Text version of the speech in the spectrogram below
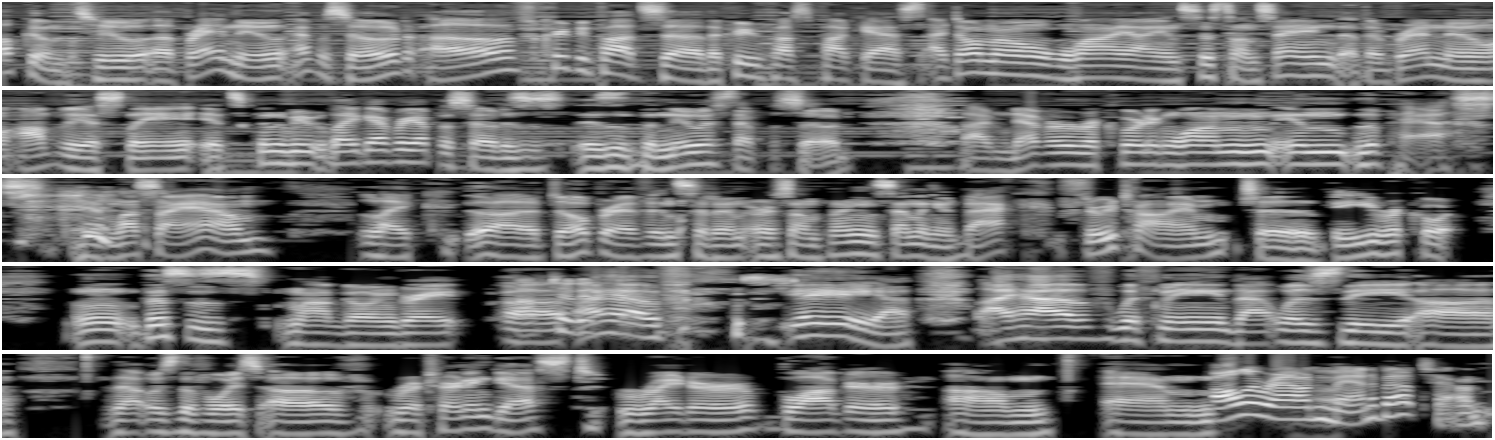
Welcome to a brand new episode of Creepypasta, the Creepypasta podcast. I don't know why I insist on saying that they're brand new. Obviously, it's going to be like every episode is is the newest episode. I'm never recording one in the past, unless I am like uh, Dobrev incident or something, sending it back through time to be record. Mm, this is not going great. Off to a Uh, I have, yeah, yeah, yeah. I have with me that was the uh, that was the voice of returning guest, writer, blogger, um, and All around Uh, man about town.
